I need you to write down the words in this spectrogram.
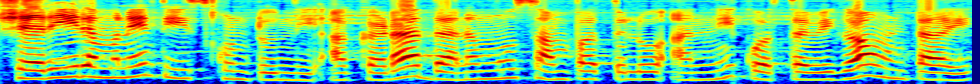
శరీరమునే తీసుకుంటుంది. అక్కడ ధనము సంపత్తులు అన్నీ కొత్తవిగా ఉంటాయి.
